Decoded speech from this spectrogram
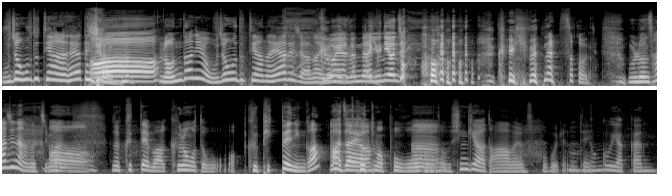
우정 후드티 하나 해야 되지 않아? 어, 런던이면 우정 후드티 하나 해야 되지 않아? 그거 해야 얘기 돼. 맨날 아, 유니언자 그 얘기 맨날 했었거든. 물론 사진은 않았지만 어, 그래서 그때 막 그런 것도 막 그 빅벤인가? 맞아요. 그것도 막 보고 어. 신기하다 막 이러면서 보고 어, 이랬는데 영국이 약간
